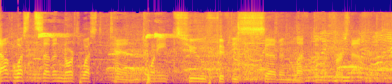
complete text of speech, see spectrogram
Southwest 7, Northwest 10. 22.57 left in the first half.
